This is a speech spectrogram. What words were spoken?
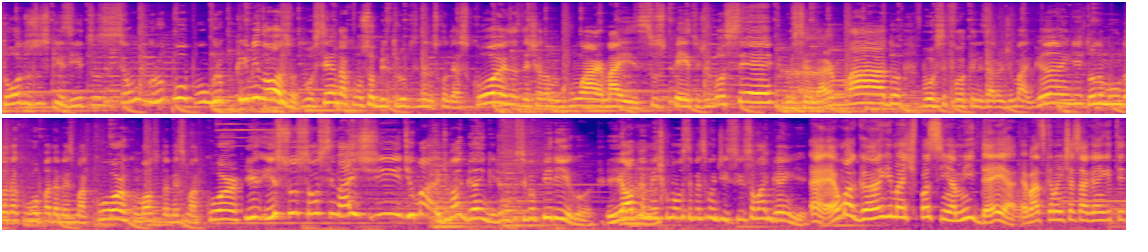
todos os quesitos ser um grupo, um grupo criminoso. Você anda com sobretrudo tentando esconder as coisas, deixando um ar mais suspeito de você. Você anda armado. Você falou que eles eram de uma gangue. Todo mundo anda com roupa da mesma cor, com moto da mesma cor. E isso são sinais de, de, uma, de uma gangue, de um possível perigo. E obviamente, como você mesmo disse, isso é uma gangue. É, é uma gangue, mas tipo assim, a minha ideia é basicamente essa gangue ter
